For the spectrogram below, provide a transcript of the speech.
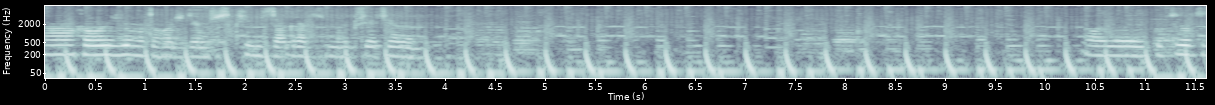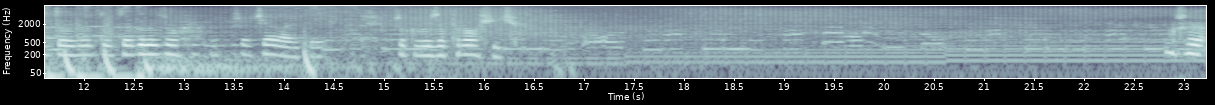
A, chyba już wiem o co chodzi. Ja muszę z kimś zagrać z moim przyjacielem. Ojej, po co do, do, do, tego do przyjaciela jakiegoś. Muszę kogoś zaprosić. Muszę...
